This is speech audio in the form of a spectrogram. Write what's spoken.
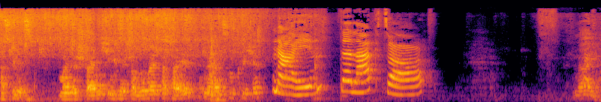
Hast du jetzt meine Steinchen hier schon so weit verteilt in der ganzen Küche? Nein, der lag da. Naja,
